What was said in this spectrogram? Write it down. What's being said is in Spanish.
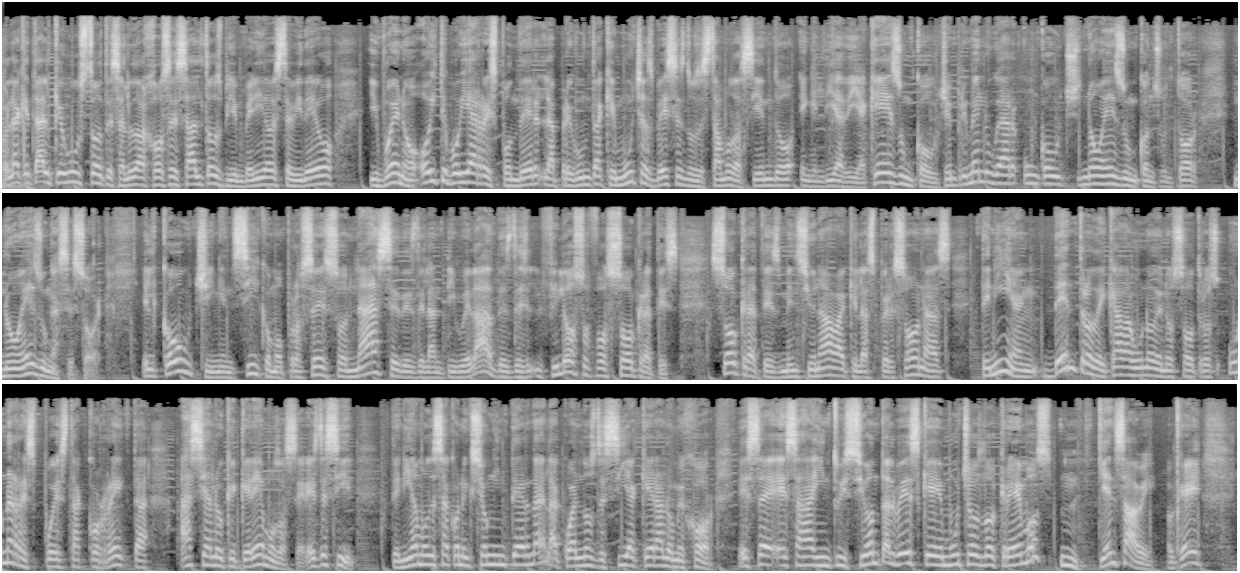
Hola, ¿qué tal? Qué gusto, te saluda José Saltos, bienvenido a este video. Y bueno, hoy te voy a responder la pregunta que muchas veces nos estamos haciendo en el día a día. ¿Qué es un coach? En primer lugar, un coach no es un consultor, no es un asesor. El coaching en sí como proceso nace desde la antigüedad, desde el filósofo Sócrates. Sócrates mencionaba que las personas tenían dentro de cada uno de nosotros una respuesta correcta hacia lo que queremos hacer. Es decir, teníamos esa conexión interna la cual nos decía que era lo mejor. Esa, esa intuición tal vez que muchos lo creemos, mm, quién sabe, ¿ok?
